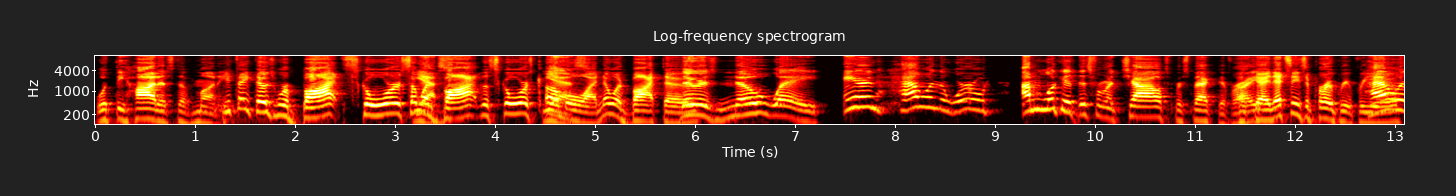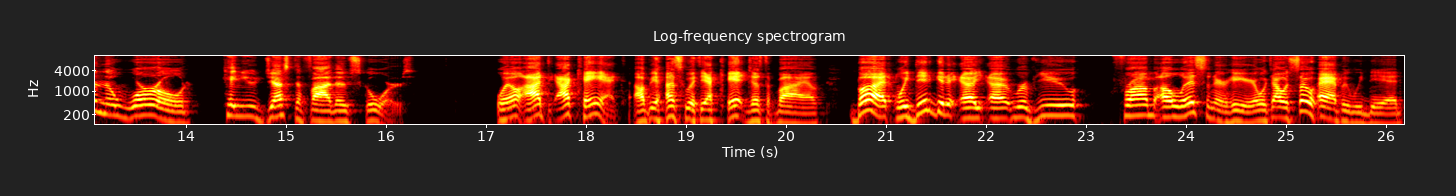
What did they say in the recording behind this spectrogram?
with the hottest of money. you think those were bought scores? Someone Yes. bought the scores? Come Yes. on. No one bought those. There is no way. Aaron, how in the world? I'm looking at this from a child's perspective, right? Okay, that seems appropriate for you. How in the world can you justify those scores? Well, I, I can't. I'll be honest with you. I can't justify them. But we did get a, a, review from a listener here, which I was so happy we did.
